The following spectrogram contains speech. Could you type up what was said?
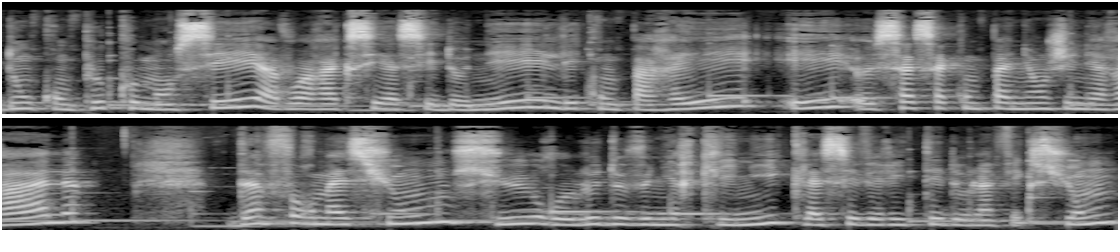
Donc on peut commencer à avoir accès à ces données, les comparer et euh, ça s'accompagne en général d'informations sur le devenir clinique, la sévérité de l'infection,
